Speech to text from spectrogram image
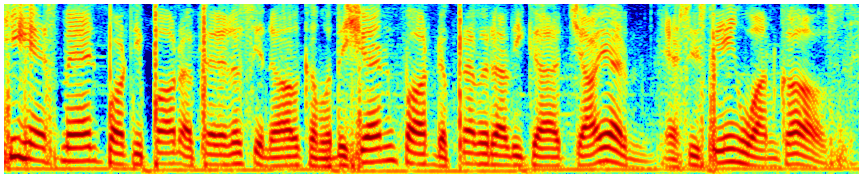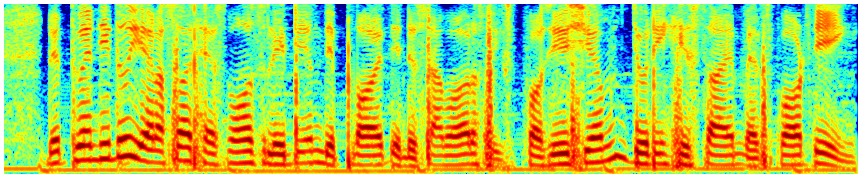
He has made 44 appearances in all competitions for the Premier League giant, assisting one goal. The 22-year-old has mostly been deployed in the summer six position during his time at Sporting.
